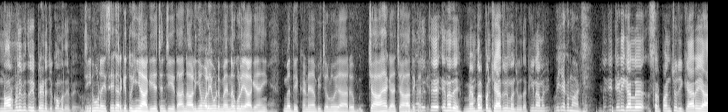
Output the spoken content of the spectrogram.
ਨਾਰਮਲੀ ਵੀ ਤੁਸੀਂ ਪਿੰਡ 'ਚ ਘੁੰਮਦੇ ਪਏ ਹੋ। ਜੀ ਹੁਣ ਇਸੇ ਕਰਕੇ ਤੁਸੀਂ ਆ ਗਏ ਅਚਨਚੇਤ ਆ ਨਾਲੀਆਂ ਵਾਲੇ ਹੁਣ ਮੈਂ ਇਹਨਾਂ ਕੋਲੇ ਆ ਗਿਆ ਸੀ। ਮੈਂ ਦੇਖਣ ਡਿਆ ਵੀ ਚਲੋ ਯਾਰ ਚਾਹ ਹੈਗਾ ਚਾਹ ਦੇ ਕਰਕੇ। ਇੱਥੇ ਇਹਨਾਂ ਦੇ ਮੈਂਬਰ ਪੰਚਾਇਤ ਵੀ ਮੌਜੂਦ ਆ। ਕੀ ਨਾਮ ਹੈ ਜੀ? ਵਿਜੇ ਕੁਮਾਰ ਜੀ। ਜੀ ਜੀ, ਜਿਹੜੀ ਗੱਲ ਸਰਪੰਚ ਹੋਰੀ ਕਹਿ ਰਹੇ ਆ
